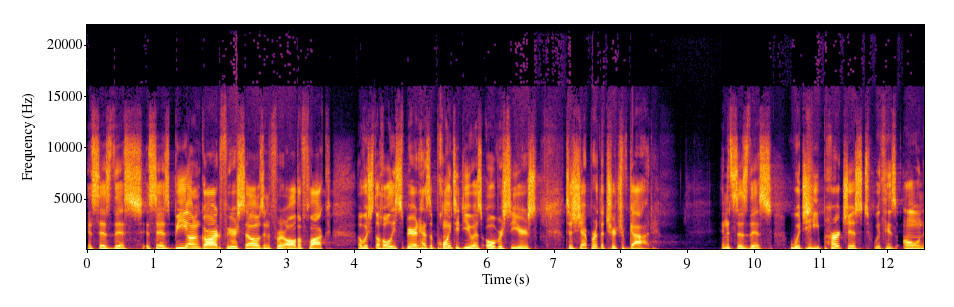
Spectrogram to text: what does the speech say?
it says this It says, Be on guard for yourselves and for all the flock of which the Holy Spirit has appointed you as overseers to shepherd the church of God. And it says this, which he purchased with his own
